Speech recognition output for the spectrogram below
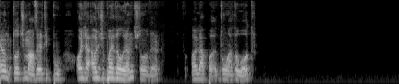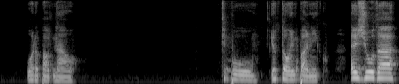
eram todos maus. Era tipo, olha, olhos bué lentos, estão a ver? Olhar de um lado ao outro. What about now? Tipo, eu estou em pânico. Ajuda!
